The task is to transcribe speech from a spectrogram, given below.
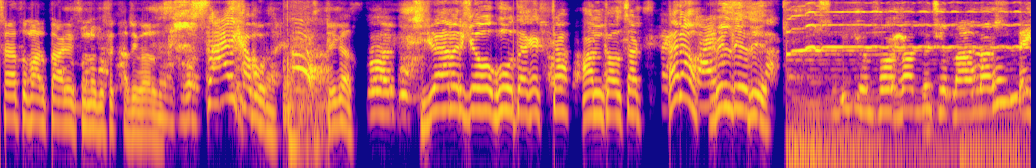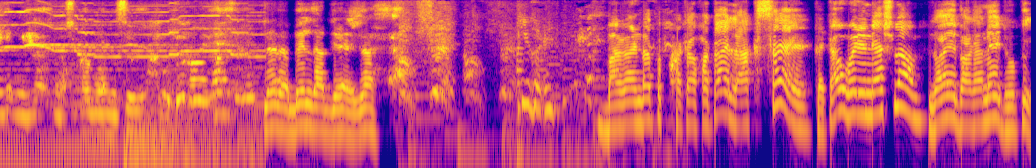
ছাড়া তোমার তো আগে কোনো কিছু খাতে পারবে না। চাই খাব না। ঠিক আছে? গ্রামের কেউ ভূত এক একটা আনকালচার। হ্যাঁ বিল দিয়ে দিয়ে। না না বিল দার দিয়ে যা। বাগানটা তো ফাঁকা ফাঁকাই লাগছে। টাকাও ভরে নিয়ে আসলাম। যাই বাগানে ঢুকি।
